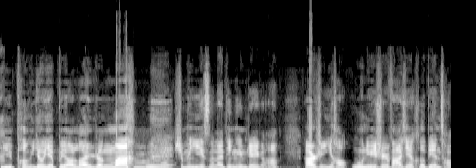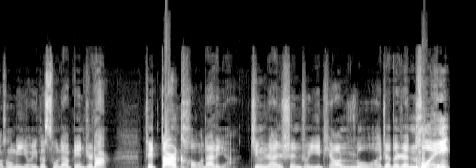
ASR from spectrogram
女朋友也不要乱扔吗？什么意思？来听听这个啊。二十一号，吴女士发现河边草丛里有一个塑料编织袋，这袋口袋里啊，竟然伸出一条裸着的人腿。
